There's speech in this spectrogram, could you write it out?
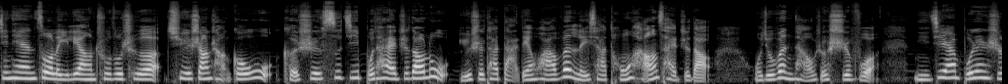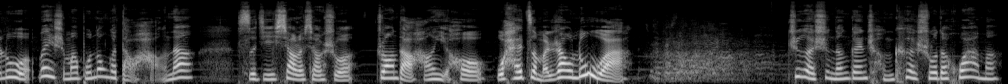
今天坐了一辆出租车去商场购物可是司机不太知道路于是他打电话问了一下同行才知道。我就问他我说师傅你既然不认识路为什么不弄个导航呢？司机笑了笑说装导航以后我还怎么绕路啊？这是能跟乘客说的话吗？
